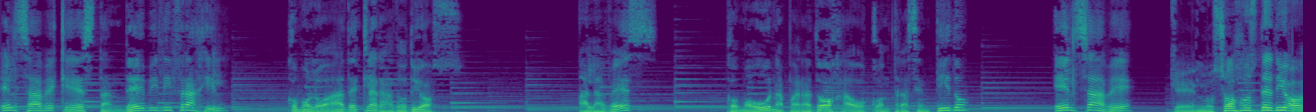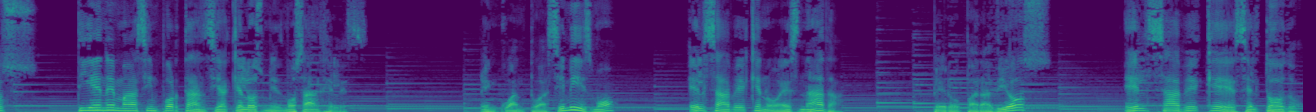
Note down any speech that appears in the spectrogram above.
Él sabe que es tan débil y frágil como lo ha declarado Dios. A la vez, como una paradoja o contrasentido, Él sabe que en los ojos de Dios tiene más importancia que los mismos ángeles. En cuanto a sí mismo, Él sabe que no es nada, pero para Dios, Él sabe que es el todo.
